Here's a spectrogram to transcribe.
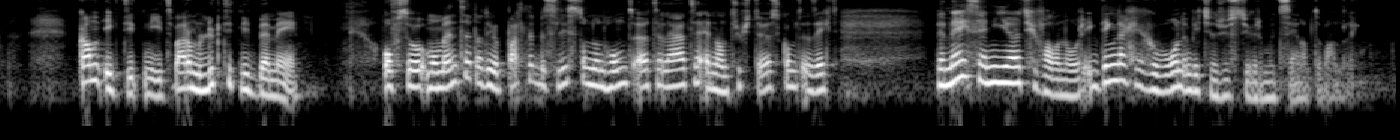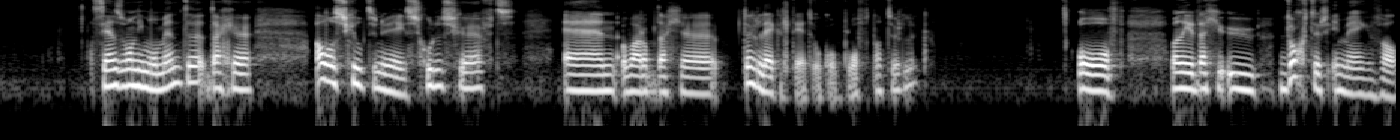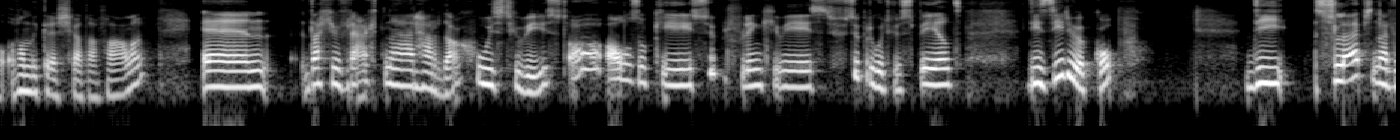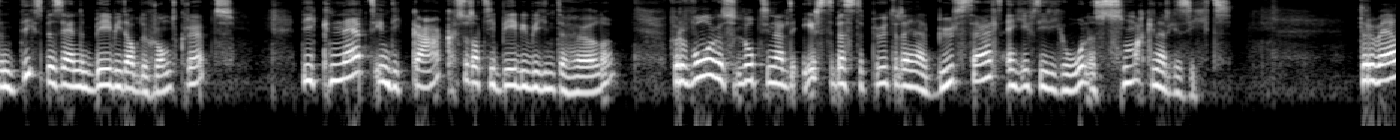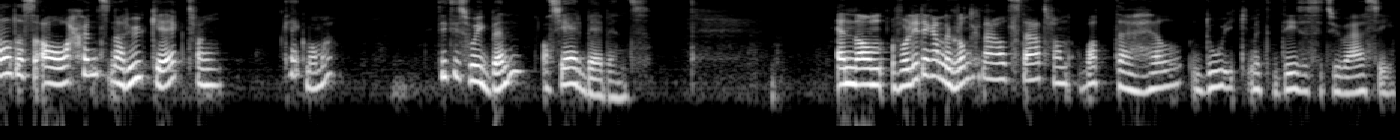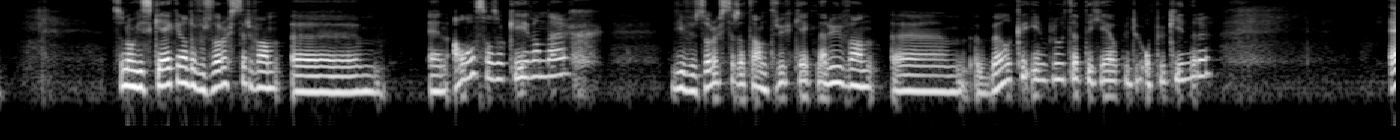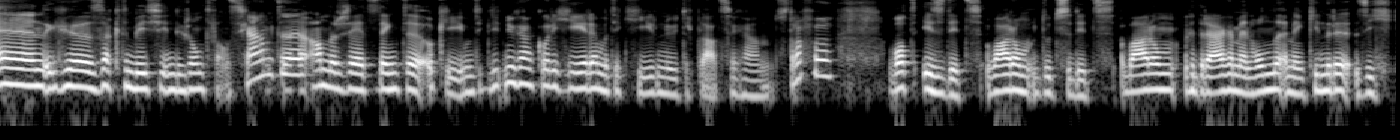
kan ik dit niet? Waarom lukt dit niet bij mij? Of zo momenten dat je partner beslist om een hond uit te laten en dan terug thuis komt en zegt bij mij is hij niet uitgevallen hoor. Ik denk dat je gewoon een beetje rustiger moet zijn op de wandeling. Het zijn zo van die momenten dat je alle schuld in je eigen schoenen schuift en waarop dat je tegelijkertijd ook ontploft natuurlijk. Of wanneer dat je je dochter, in mijn geval, van de crash gaat afhalen. En dat je vraagt naar haar dag. Hoe is het geweest? Oh, alles oké. Super flink geweest. Super goed gespeeld. Die ziet je kop. Die sluipt naar de dichtstbijzijnde baby dat op de grond kruipt. Die knijpt in die kaak, zodat die baby begint te huilen. Vervolgens loopt hij naar de eerste beste peuter dat in haar buurt staat en geeft hij gewoon een smak in haar gezicht. Terwijl dat ze al lachend naar u kijkt van... Kijk, mama. Dit is hoe ik ben als jij erbij bent. En dan volledig aan de grond genageld staat van... Wat de hel doe ik met deze situatie? Ze nog eens kijken naar de verzorgster van... Uh, en alles was oké vandaag? Die verzorgster dat dan terugkijkt naar u van... Uh, welke invloed heb jij op je, op je kinderen? En je zakt een beetje in de grond van schaamte. Anderzijds denkt je, oké, moet ik dit nu gaan corrigeren? Moet ik hier nu ter plaatse gaan straffen? Wat is dit? Waarom doet ze dit? Waarom gedragen mijn honden en mijn kinderen zich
